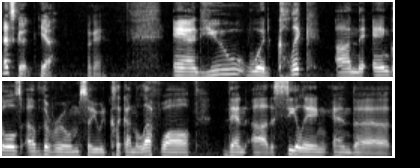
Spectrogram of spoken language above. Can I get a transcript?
That's good. Yeah. Okay. And you would click on the angles of the room. So you would click on the left wall, then uh, the ceiling, and the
